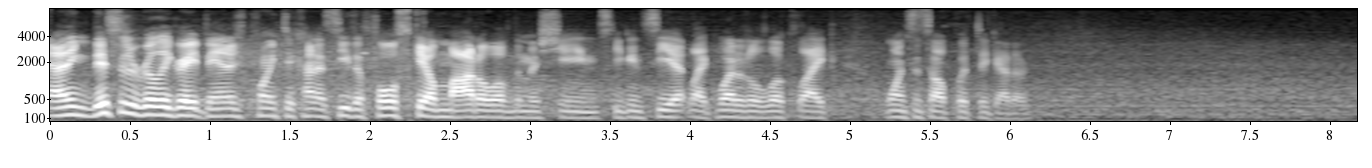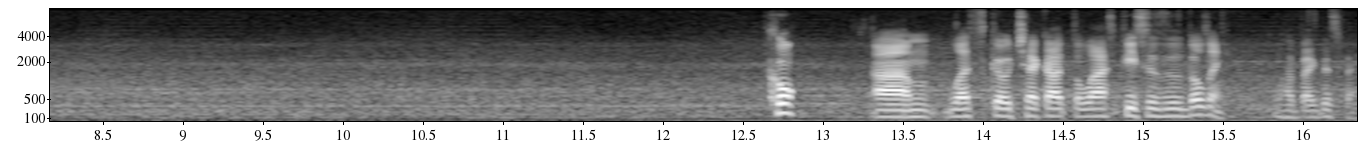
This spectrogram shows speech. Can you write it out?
I think this is a really great vantage point to kind of see the full scale model of the machine. So you can see it like what it'll look like once it's all put together. Cool. Um, let's go check out the last pieces of the building. We'll head back this way.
